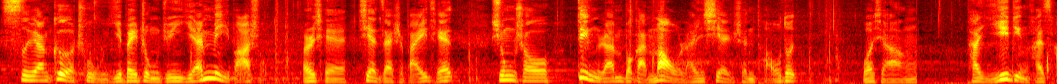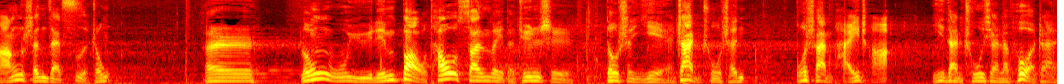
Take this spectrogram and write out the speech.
寺院各处已被众军严密把守。而且现在是白天，凶手定然不敢贸然现身逃遁。我想，他一定还藏身在寺中。而龙武、羽林、鲍涛三位的军士都是野战出身，不善排查。一旦出现了破绽，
